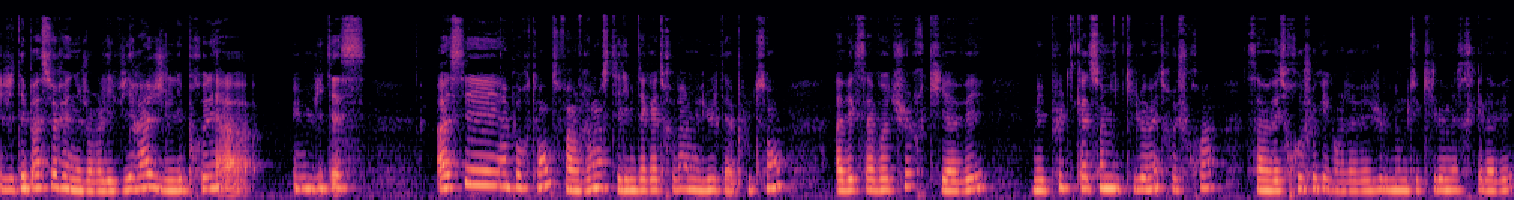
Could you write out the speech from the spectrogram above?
j'étais pas sereine, genre les virages, il les prenait à une vitesse assez importante. Enfin vraiment c'était limité à 80 minutes à plus de 100 avec sa voiture qui avait mais plus de 400 000 km, je crois. Ça m'avait trop choqué quand j'avais vu le nombre de kilomètres qu'elle avait.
